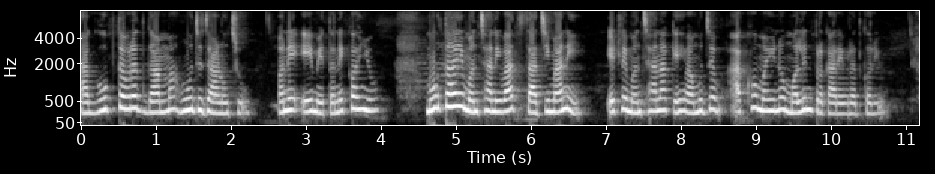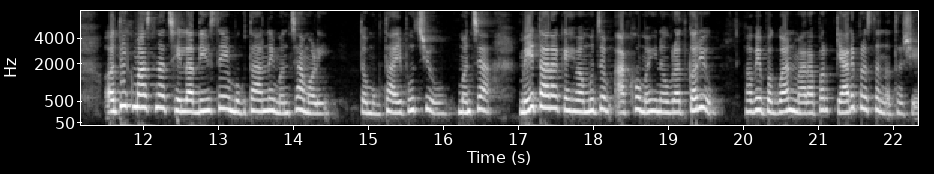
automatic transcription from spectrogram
આ ગુપ્ત વ્રત ગામમાં હું જ જાણું છું અને એ મેં તને કહ્યું. મુગ્ધાએ મંછાની વાત સાચી માની એટલે મંછાના કહેવા મુજબ આખો મહિનો મલિન પ્રકારે વ્રત કર્યું. અધિક માસના છેલ્લા દિવસે મુગ્ધાને મંછા મળી. તો મુગ્ધાએ પૂછ્યું, મંછા, મેં તારા કહેવા મુજબ આખો મહિનો વ્રત કર્યું? હવે ભગવાન મારા પર ક્યારે પ્રસન્ન થશે?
